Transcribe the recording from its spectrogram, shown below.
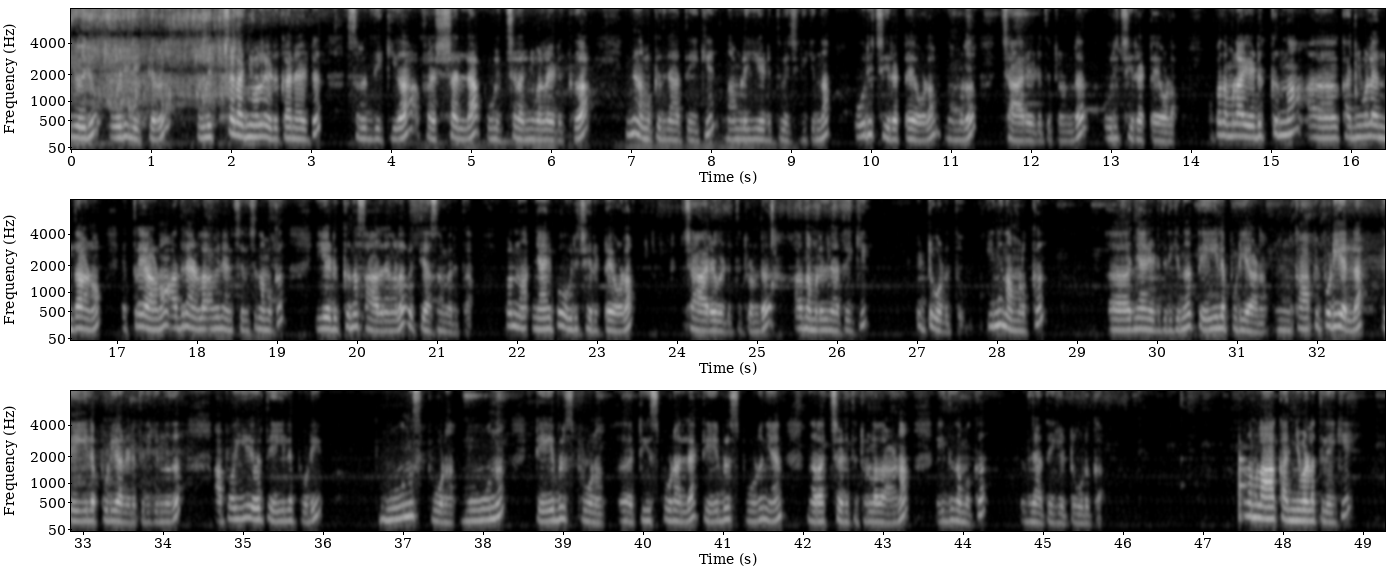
ഈ ഒരു ഒരു ലിറ്റർ പുളിച്ച കഞ്ഞിവെള്ളം എടുക്കാനായിട്ട് ശ്രദ്ധിക്കുക. ഫ്രഷ് അല്ല പുളിച്ച കഞ്ഞിവെള്ളം എടുക്കുക. ഇനി നമുക്കിതിനകത്തേക്ക് നമ്മൾ ഈ എടുത്ത് വെച്ചിരിക്കുന്ന ഒരു ചിരട്ടയോളം നമ്മൾ ചാരം എടുത്തിട്ടുണ്ട്. ഒരു ചിരട്ടയോളം. അപ്പോൾ നമ്മൾ ആ എടുക്കുന്ന കഞ്ഞിവെള്ളം എന്താണോ എത്രയാണോ അതിനുള്ള അതിനനുസരിച്ച് നമുക്ക് ഈ എടുക്കുന്ന സാധനങ്ങൾ വ്യത്യാസം വരുത്താം. അപ്പം ഞാനിപ്പോൾ ഒരു ചിരട്ടയോളം ചാരം എടുത്തിട്ടുണ്ട് അത് നമ്മളിതിനകത്തേക്ക് ഇട്ട് കൊടുത്തു ഇനി നമ്മൾക്ക് ഞാൻ എടുത്തിരിക്കുന്നത് തേയിലപ്പൊടിയാണ്. കാപ്പിപ്പൊടിയല്ല തേയിലപ്പൊടിയാണ് എടുത്തിരിക്കുന്നത്. അപ്പോൾ ഈ ഒരു തേയിലപ്പൊടി മൂന്ന് സ്പൂണ് മൂന്ന് ടേബിൾ സ്പൂണ് ടീസ്പൂണല്ല ടേബിൾ സ്പൂണ് ഞാൻ നിറച്ചെടുത്തിട്ടുള്ളതാണ്. ഇത് നമുക്ക് ഇതിനകത്തേക്ക് ഇട്ട് കൊടുക്കാം. നമ്മൾ ആ കഞ്ഞിവെള്ളത്തിലേക്ക്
